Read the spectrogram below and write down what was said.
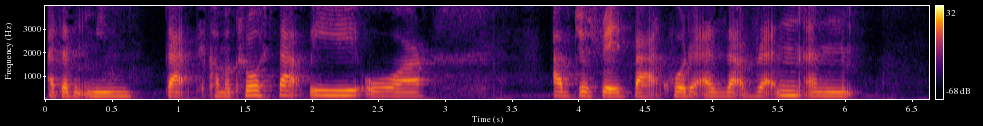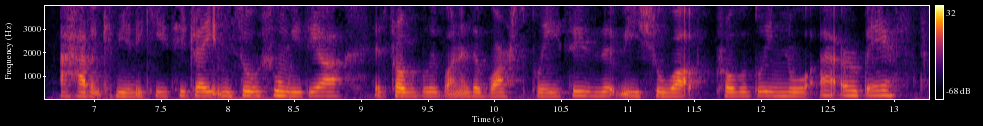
I didn't mean that to come across that way, or I've just read back what it is that I've written and I haven't communicated right. And social media is probably one of the worst places that we show up, probably not at our best,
